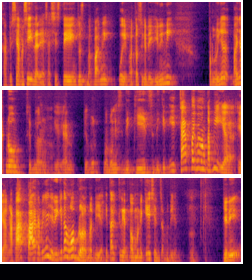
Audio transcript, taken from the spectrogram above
servisnya apa sih dari assisting? Terus bapak nih, wih hotel segede gini nih perlunya banyak dong. Saya bilang, ya kan, dia pun ngomongnya sedikit sedikit. Iya capek memang tapi ya ya nggak apa-apa. Tapi kan jadi kita ngobrol sama dia, kita create communication sama dia. Jadi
